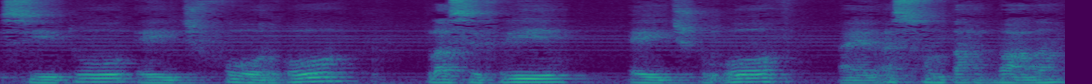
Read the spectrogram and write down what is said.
C2H4O plus 3 H2O هاي الأسهم تحت بعضها.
